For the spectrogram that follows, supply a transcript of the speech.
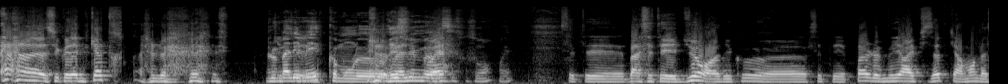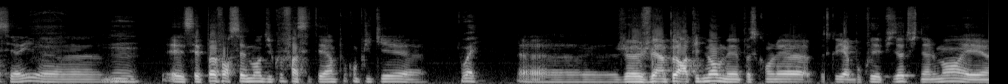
Suikoden 4 le, le mal aimé comme on le, résume souvent ouais. C'était bah, c'était dur, hein, du coup. Euh, c'était pas le meilleur épisode, carrément, de la série. Euh, hmm. Et c'est pas forcément, du coup, enfin, c'était un peu compliqué. Euh, ouais. Je, je, vais un peu rapidement, mais parce qu'on parce qu'il y a beaucoup d'épisodes finalement. Et,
